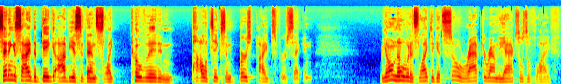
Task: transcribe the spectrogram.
setting aside the big obvious events like COVID and politics and burst pipes for a second, we all know what it's like to get so wrapped around the axles of life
